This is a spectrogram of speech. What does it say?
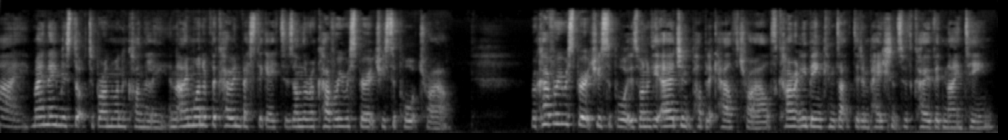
Hi, my name is Dr. Bronwen Connolly, and I'm one of the co investigators on the Recovery Respiratory Support Trial. Recovery Respiratory Support is one of the urgent public health trials currently being conducted in patients with COVID 19.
